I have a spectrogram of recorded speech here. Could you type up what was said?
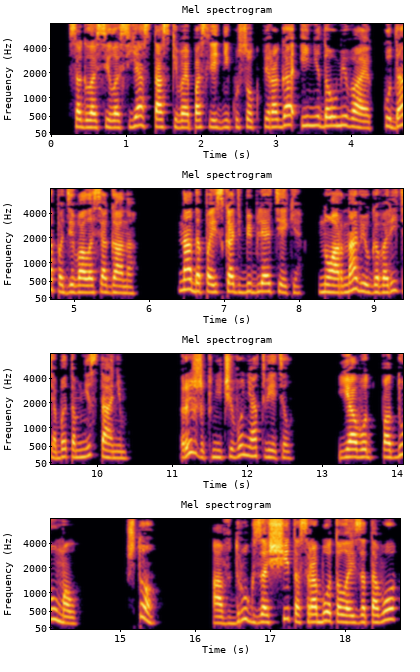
— согласилась я, стаскивая последний кусок пирога и недоумевая, куда подевалась Агана. «Надо поискать в библиотеке, но Арнавию говорить об этом не станем. Рыжик ничего не ответил. Я вот подумал... Что? А вдруг защита сработала из-за того,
